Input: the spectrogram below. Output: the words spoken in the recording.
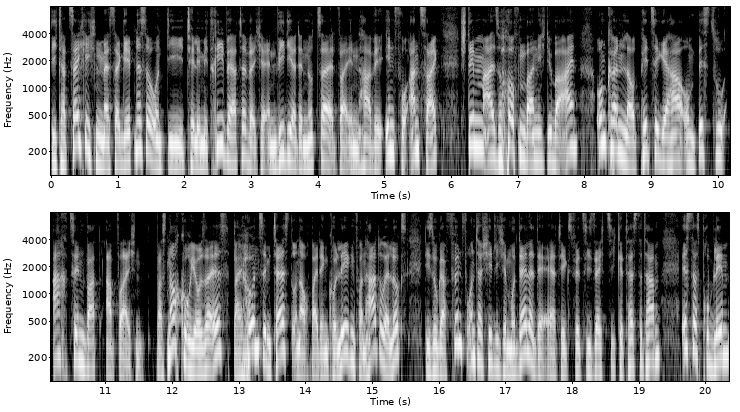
Die tatsächlichen Messergebnisse und die Telemetriewerte, welche Nvidia dem Nutzer etwa in HW Info anzeigt, stimmen also offenbar nicht überein und können laut PCGH um bis zu 18 Watt abweichen. Was noch kurioser ist, bei uns im Test und auch bei den Kollegen von Hardware Lux, die sogar fünf unterschiedliche Modelle der RTX 4060 getestet haben, ist das Problem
